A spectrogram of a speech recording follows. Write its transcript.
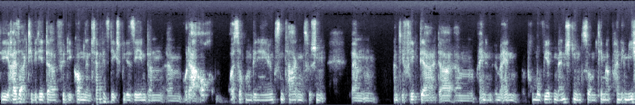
die Reiseaktivität da für die kommenden Champions League-Spiele sehen, dann ähm, oder auch Äußerungen wie in den jüngsten Tagen zwischen ähm, Hansi Flick, der da ähm, einen immerhin promovierten Menschen zum Thema Pandemie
